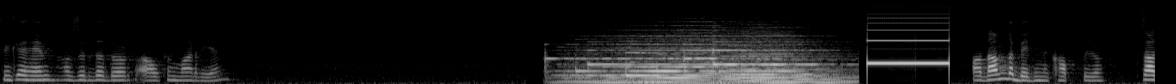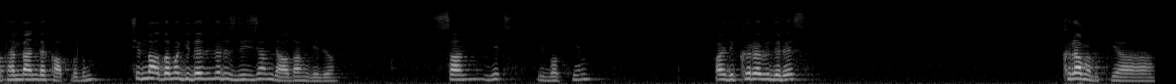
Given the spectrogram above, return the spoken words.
Çünkü hem hazırda 4 altın var diye. Adam da bedeni kaplıyor. Zaten ben de kapladım. Şimdi adama gidebiliriz diyeceğim de adam geliyor. Sen git bir bakayım. Haydi kırabiliriz. Kıramadık ya.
